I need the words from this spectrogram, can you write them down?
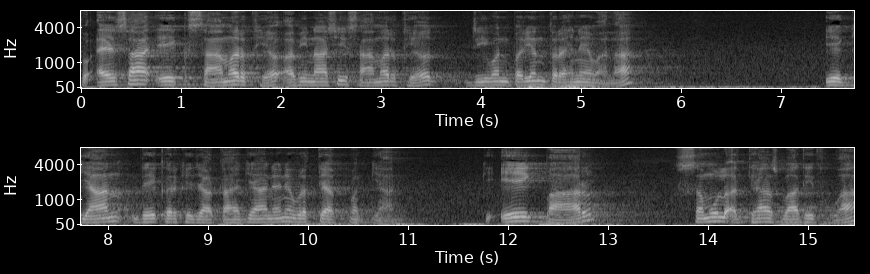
तो ऐसा एक सामर्थ्य, अविनाशी सामर्थ्य, जीवन पर्यंत रहने वाला, ये ज्ञान दे करके जाता है। ज्ञान यानी वृत्त्यात्मक ज्ञान कि एक बार समूल अध्यास बाधित हुआ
